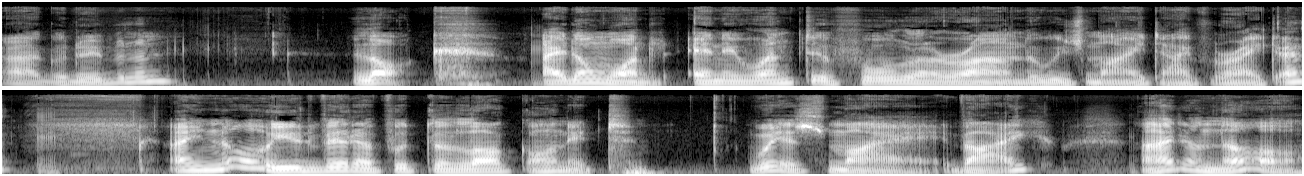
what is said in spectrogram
Uh, good evening. Look, I don't want anyone to fool around with my typewriter. I know you'd better put the lock on it. Where's my bike? I don't know.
